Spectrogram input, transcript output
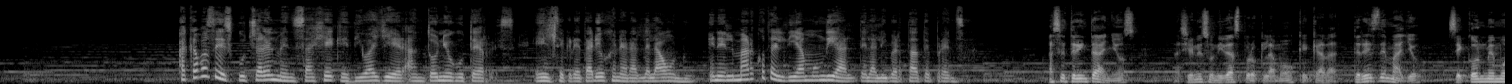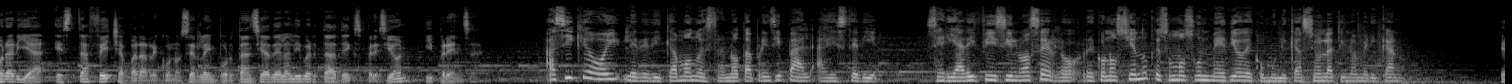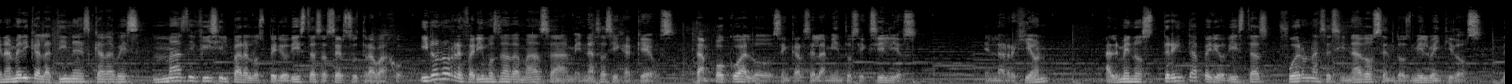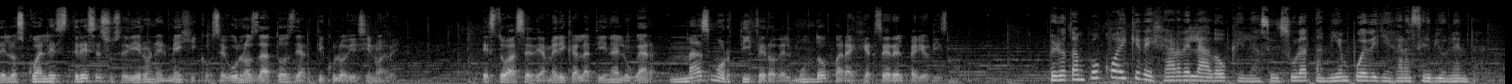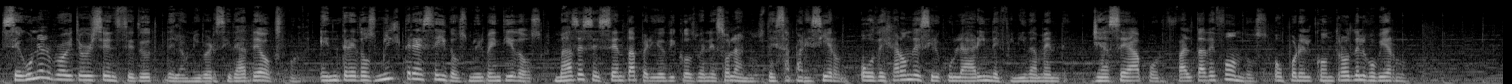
Acabas de escuchar el mensaje que dio ayer Antonio Guterres, el secretario general de la ONU, en el marco del Día Mundial de la Libertad de Prensa. Hace 30 años, Naciones Unidas proclamó que cada 3 de mayo se conmemoraría esta fecha para reconocer la importancia de la libertad de expresión y prensa. Así que hoy le dedicamos nuestra nota principal a este día. Sería difícil no hacerlo reconociendo que somos un medio de comunicación latinoamericano en América Latina es cada vez más difícil para los periodistas hacer su trabajo. Y no nos referimos nada más a amenazas y hackeos, tampoco a los encarcelamientos y exilios. En la región, al menos 30 periodistas fueron asesinados en 2022, de los cuales 13 sucedieron en México, según los datos de artículo 19. Esto hace de América Latina el lugar más mortífero del mundo para ejercer el periodismo. Pero tampoco hay que dejar de lado que la censura también puede llegar a ser violenta. Según el Reuters Institute de la Universidad de Oxford, entre 2013 y 2022, más de 60 periódicos venezolanos desaparecieron o dejaron de circular indefinidamente, ya sea por falta de fondos o por el control del gobierno.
